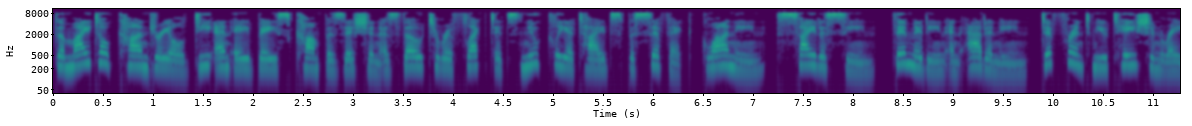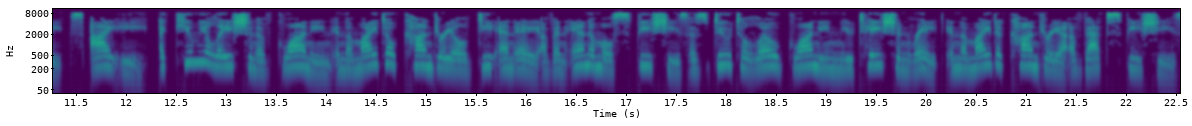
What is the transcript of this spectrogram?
The mitochondrial DNA base composition is though to reflect its nucleotide-specific guanine, cytosine, thymidine and adenine different mutation rates i.e., accumulation of guanine in the mitochondrial DNA of an animal species is due to low guanine mutation rate in the mitochondria of that species.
